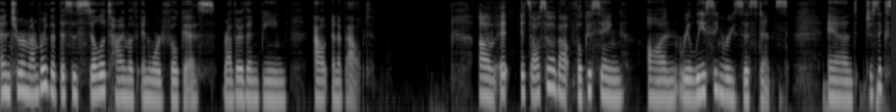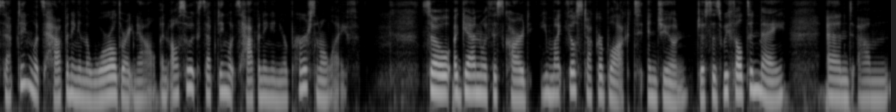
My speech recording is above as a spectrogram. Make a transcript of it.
and to remember that this is still a time of inward focus rather than being out and about. Um, it, it's also about focusing on releasing resistance and just accepting what's happening in the world right now and also accepting what's happening in your personal life. So, again, with this card, you might feel stuck or blocked in June, just as we felt in May. And um,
